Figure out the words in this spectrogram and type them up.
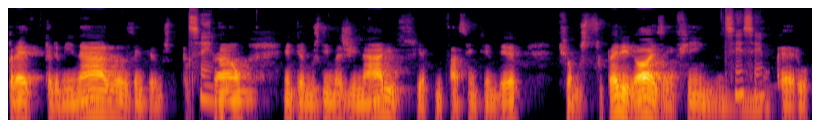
pré-determinadas em termos de produção, sim. em termos de imaginário, se é que me faço entender, filmes de super-heróis, enfim. Sim, sim. Não quero.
